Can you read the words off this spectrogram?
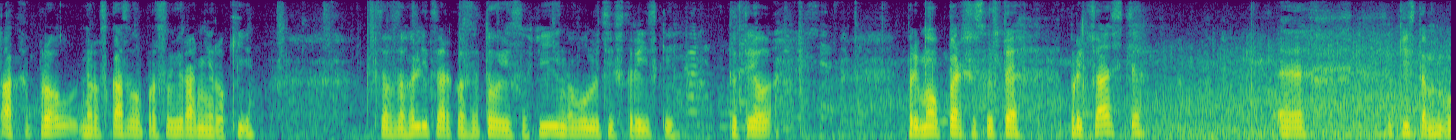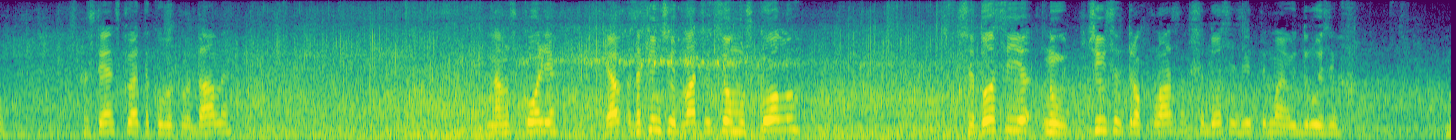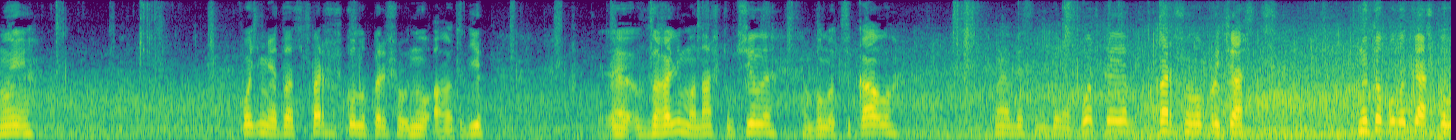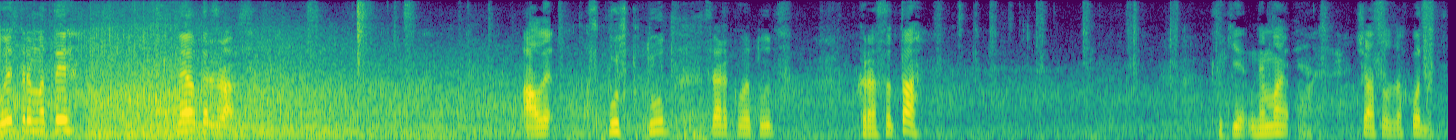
Так, про, не розказував про свої ранні роки. Це взагалі церква Святої Софії на вулиці Стрийській. Тут я приймав перше святе причастя. Е, якийсь там був. Християнську етику викладали нам в школі. Я закінчив 27-му школу. Ще досі ну, вчився в трьох класах, ще досі звідти маю друзів. Ну і потім я 21 школу перейшов, ну, але тоді е, взагалі монашки вчили, було цікаво. Мене десь людина фотка є першого причастя. Ну то було тяжко витримати, але я вдержався. Але спуск тут, церква тут, красота. Тільки немає часу заходити.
